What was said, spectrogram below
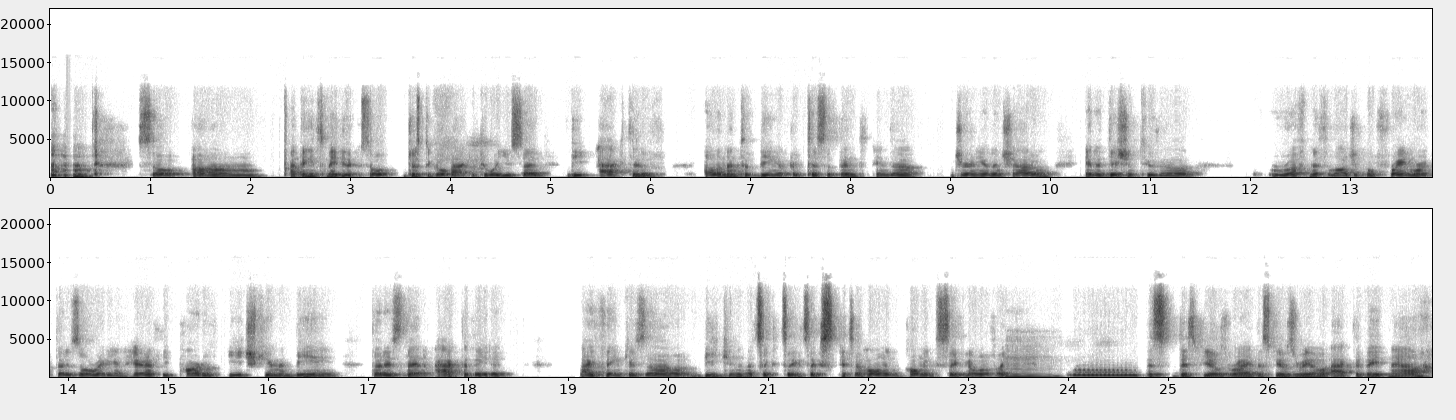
so um, I think it's maybe so. Just to go back into what you said, the active element of being a participant in the journey of in shadow in addition to the rough mythological framework that is already inherently part of each human being that is then activated i think is a beacon it's a, it's a, it's a, it's a homing, homing signal of like mm. This this feels right this feels real activate now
